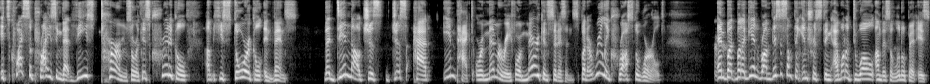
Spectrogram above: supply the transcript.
it's quite surprising that these terms or these critical um, historical events that did not just just had impact or memory for American citizens, but it really crossed the world. And but but again, Ram, this is something interesting. I want to dwell on this a little bit. Is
